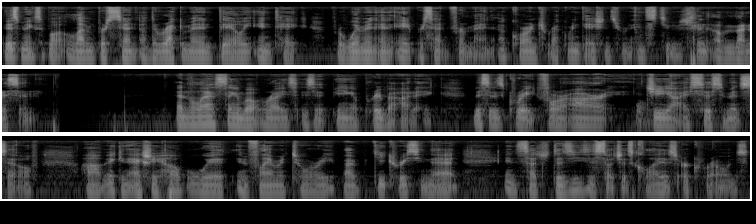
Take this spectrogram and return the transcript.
This makes about 11% of the recommended daily intake for women and 8% for men, according to recommendations from the Institution of Medicine. And the last thing about rice is it being a prebiotic. This is great for our GI system itself. Um, it can actually help with inflammatory by decreasing that in such diseases such as colitis or Crohn's.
